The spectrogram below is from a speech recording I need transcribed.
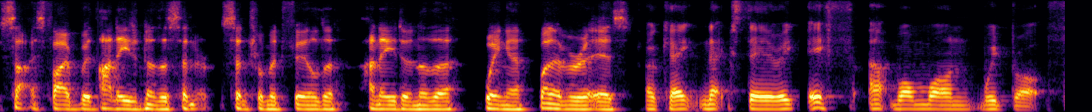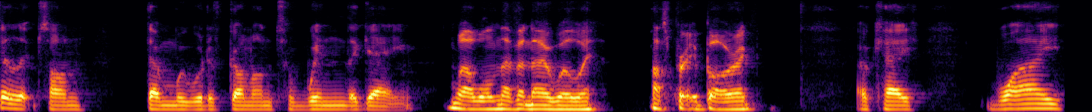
satisfied with. I need another center, central midfielder. I need another winger, whatever it is. Okay, next theory. If at one-one we'd brought Phillips on, then we would have gone on to win the game. Well, we'll never know, will we? That's pretty boring. Okay, why?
